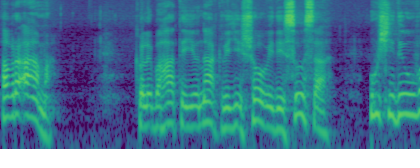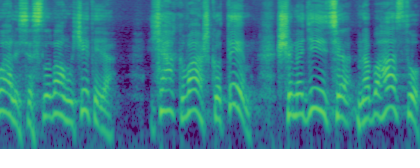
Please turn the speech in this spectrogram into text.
Авраама. Коли багатий юнак відійшов від Ісуса, учні дивувалися словам учителя. Як важко тим, що надіються на багатство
